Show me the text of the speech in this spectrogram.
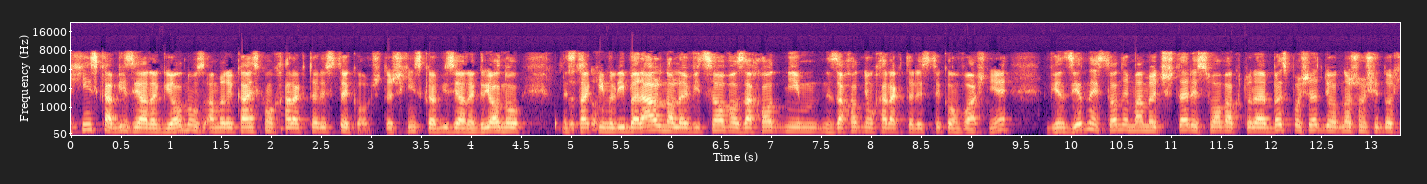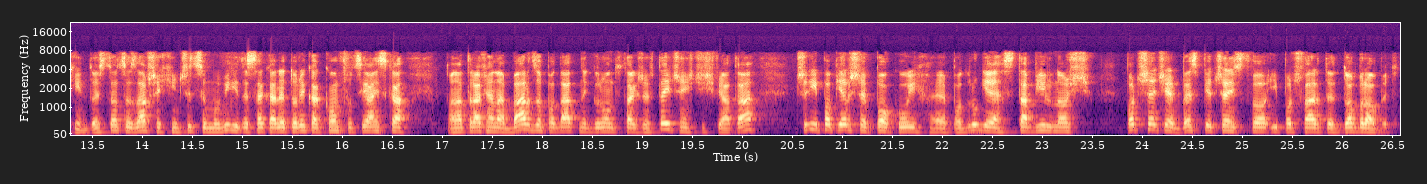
chińska wizja regionu z amerykańską charakterystyką, czy też chińska wizja regionu z takim liberalno-lewicowo-zachodnim, zachodnią charakterystyką właśnie. Więc z jednej strony mamy cztery słowa, które bezpośrednio odnoszą się do Chin. To jest to, co zawsze Chińczycy mówili, to jest taka retoryka konfucjańska, ona trafia na bardzo podatny grunt także w tej części świata, Czyli po pierwsze pokój, e, po drugie stabilność, po trzecie bezpieczeństwo i po czwarte dobrobyt.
